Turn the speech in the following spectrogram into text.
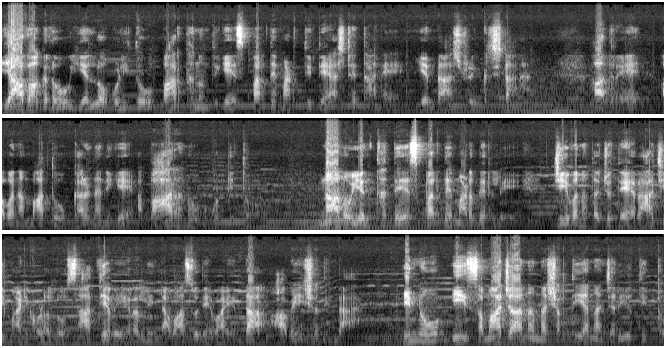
ಯಾವಾಗಲೂ ಎಲ್ಲೋ ಕುಳಿತು ಪಾರ್ಥನೊಂದಿಗೆ ಸ್ಪರ್ಧೆ ಮಾಡುತ್ತಿದ್ದೆ ಅಷ್ಟೇ ತಾನೆ ಎಂದ ಶ್ರೀಕೃಷ್ಣ. ಆದರೆ ಅವನ ಮಾತು ಕರ್ಣನಿಗೆ ಅಪಾರ ನೋವು ಕೊಟ್ಟಿತ್ತು ನಾನು ಎಂಥದ್ದೇ ಸ್ಪರ್ಧೆ ಮಾಡದಿರಲಿ, ಜೀವನದ ಜೊತೆ ರಾಜಿ ಮಾಡಿಕೊಳ್ಳಲು ಸಾಧ್ಯವೇ ಇರಲಿಲ್ಲ ವಾಸುದೇವ ಎಂದ ಆವೇಶದಿಂದ. ಇನ್ನು ಈ ಸಮಾಜ ನನ್ನ ಶಕ್ತಿಯನ್ನ ಜರಿಯುತ್ತಿತ್ತು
